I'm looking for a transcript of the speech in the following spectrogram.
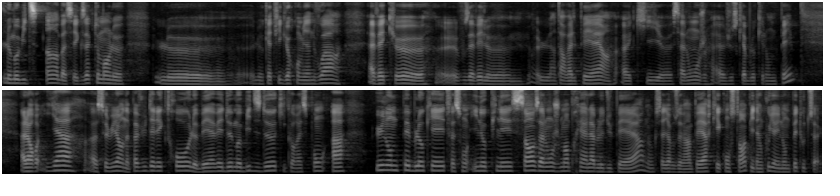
Le Mobitz 1, bah, c'est exactement le, le, cas de figure qu'on vient de voir, avec vous avez le- l'intervalle PR qui s'allonge jusqu'à bloquer l'onde P. Alors, il y a euh, celui-là, on n'a pas vu d'électro, le BAV2 Mobitz 2, qui correspond à une onde P bloquée de façon inopinée, sans allongement préalable du PR. Donc, c'est-à-dire vous avez un PR qui est constant, puis d'un coup, il y a une onde P toute seule.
